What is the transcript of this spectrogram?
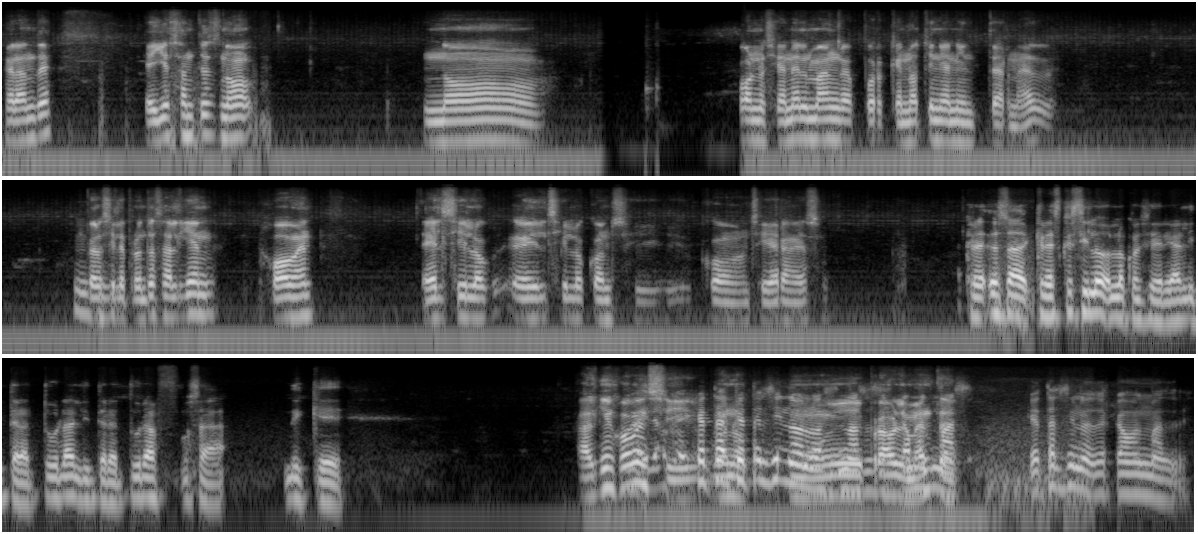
grande, ellos antes no, no conocían el manga porque no tenían internet. Pero si le preguntas a alguien joven, él sí lo, él sí lo consi- considera eso. Cre- o sea, ¿crees que sí lo, lo consideraría literatura? Literatura, o sea, de que... Alguien joven Ay, sí. ¿Qué tal, bueno, qué tal si no nos, nos acercamos probablemente. más? ¿Qué tal si nos acercamos más, güey?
